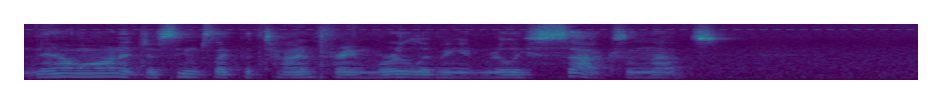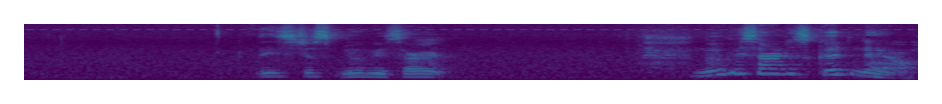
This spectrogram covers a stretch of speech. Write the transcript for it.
now on it just seems like the time frame we're living in really sucks and that's these just movies aren't movies aren't as good now.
